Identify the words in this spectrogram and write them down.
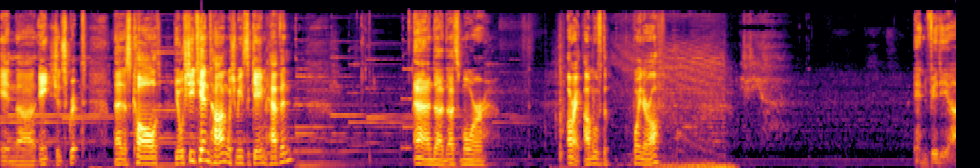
in uh, ancient script. That is called Youxi Tiantang, which means the game heaven. And uh, that's more... Alright, I'll move the pointer off. NVIDIA.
